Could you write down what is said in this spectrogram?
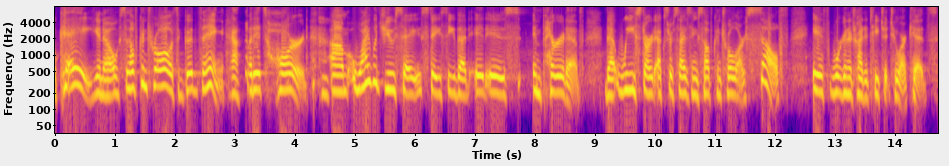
okay, you know, self control, it's a good thing. Yeah. But it's hard. Um, why would you say, Stacy, that it is imperative that we start exercising self control ourselves if we're going to try to teach it to our kids?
